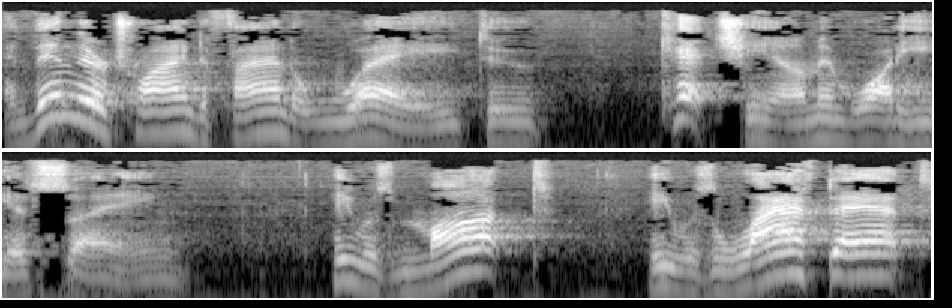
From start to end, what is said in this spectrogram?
And then they're trying to find a way to catch him in what he is saying. He was mocked. He was laughed at.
